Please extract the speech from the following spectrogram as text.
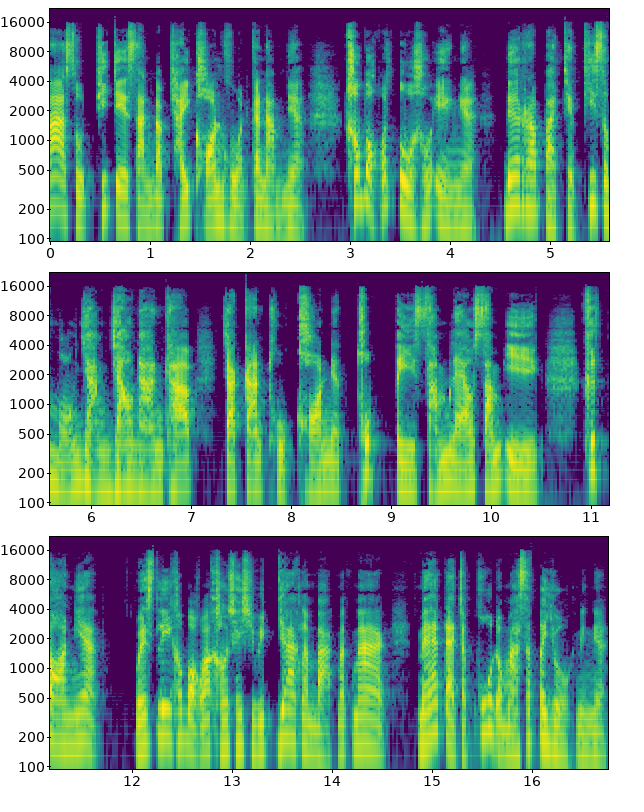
ล่าสุดที่เจสันแบบใช้ค้อนหวดกระหน่ำเนี่ยเขาบอกว่าตัวเขาเองเนี่ยได้รับบาดเจ็บที่สมองอย่างยาวนานครับ จากการถูกค้อนเนี่ยทุบตีซ้ำแล้วซ้ำอีก คือตอนเนี้ยเวสลีย์เขาบอกว่าเขาใช้ชีวิตยากลำบากมากๆ แม้แต่จะพูดออกมาสักประโยคนึงเนี่ย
